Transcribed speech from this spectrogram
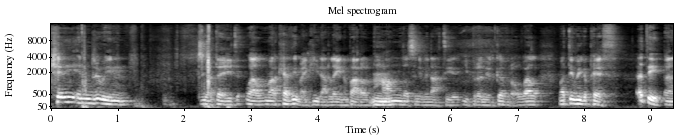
cyn i unrhyw un trio deud, wel, mae'r ceddi mae gyd ar-lein yn barod, mm. pam ddylsyn ni fynd ati i brynu'r gyfrol? Wel, mae diwyg y peth Ydy. Yn,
